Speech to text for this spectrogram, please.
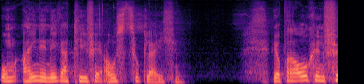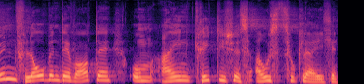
um eine negative auszugleichen. Wir brauchen fünf lobende Worte, um ein kritisches auszugleichen.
